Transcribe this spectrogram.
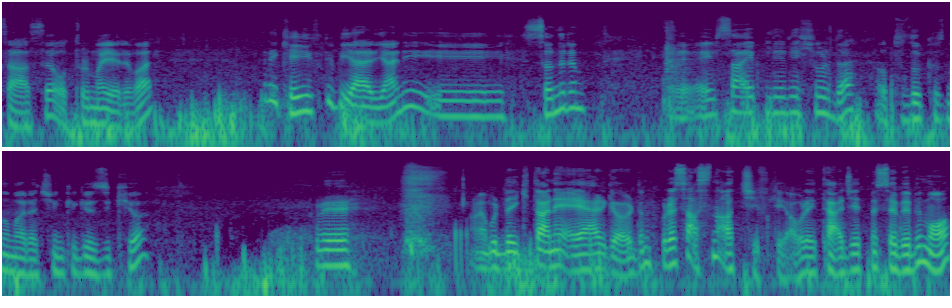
sahası, oturma yeri var. Ve keyifli bir yer yani. Eee, sanırım e, Ev sahipleri şurada. 39 numara çünkü gözüküyor. Ve burada iki tane eğer gördüm. Burası aslında at çiftliği. Orayı tercih etme sebebim o.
